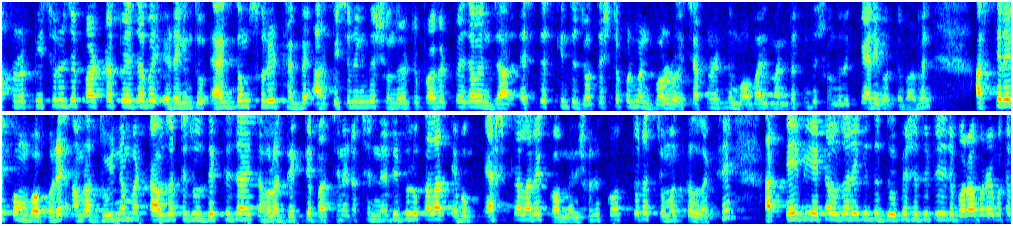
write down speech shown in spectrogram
আপনার পিছনে যে পার্টটা পেয়ে যাবেন, এটা কিন্তু একদম সলিড থাকবে। আর পিছনে কিন্তু সুন্দর একটি পকেট পেয়ে যাবেন, যার স্পেস কিন্তু যথেষ্ট পরিমাণ বড় রয়েছে। আপনারা কিন্তু মোবাইল মানিব্যাগ কিন্তু সুন্দর ক্যারি করতে পারবেন। আজকের এই কম্বো অফারে আমরা দুই নম্বর ট্রাউজারটি যদি দেখতে যাই, তাহলে দেখতে পাচ্ছেন এটা হচ্ছে নেভি ব্লু কালার এবং অ্যাশ কালারের কম্বিনেশনে কতটা চমৎকার লাগছে। আর এই ট্রাউজারে কিন্তু দুই পাশে দুইটি বরাবরের মতো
